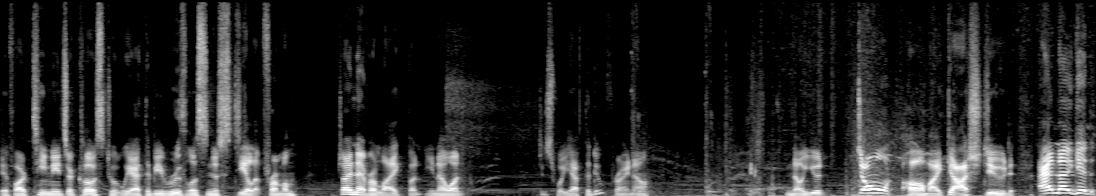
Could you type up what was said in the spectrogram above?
If our teammates are close to it, we have to be ruthless and just steal it from them, which I never like, but you know what? Just what you have to do right now. No, you don't. Oh my gosh, dude. And I get,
